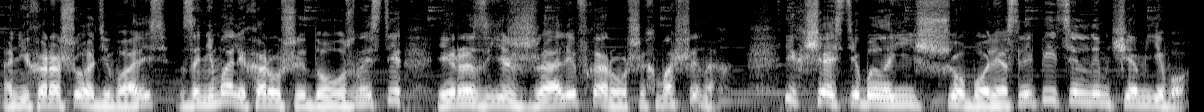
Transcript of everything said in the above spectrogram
Они хорошо одевались, занимали хорошие должности и разъезжали в хороших машинах. Их счастье было еще более ослепительным, чем его.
